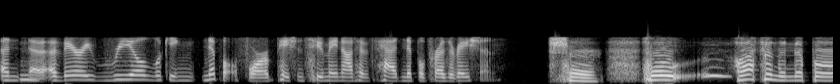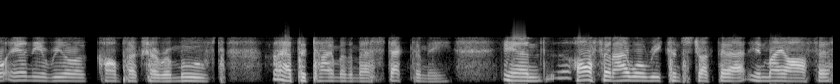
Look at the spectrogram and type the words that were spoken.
a, mm-hmm. a very real looking nipple for patients who may not have had nipple preservation. Sure. So often the nipple and the areola complex are removed at the time of the mastectomy. And often I will reconstruct that in my office,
